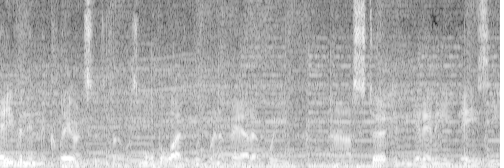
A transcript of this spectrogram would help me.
even in the clearances, but it was more the way that we went about it. We uh, Sturt didn't get any easy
